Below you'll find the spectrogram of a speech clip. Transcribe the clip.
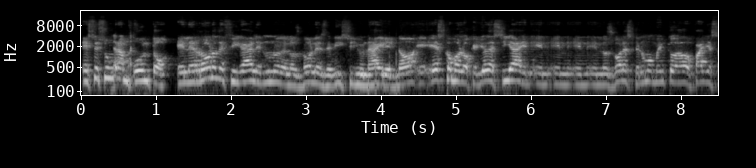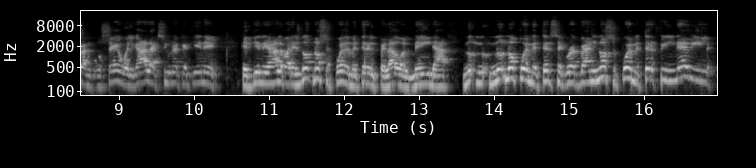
Ese es un gran punto. El error de Figal en uno de los goles de DC United, ¿no? E, es como lo que yo decía en, en, en, en los goles que en un momento dado falla San José o el Galaxy, una que tiene, que tiene Álvarez. No, no se puede meter el pelado Almeida, no, no, no puede meterse Greg Vanny, no se puede meter Phil Neville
